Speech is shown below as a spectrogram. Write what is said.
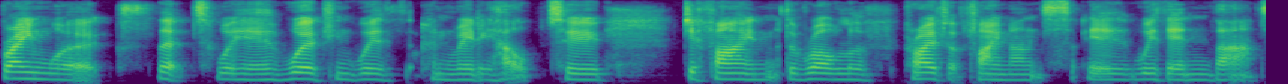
frameworks that we're working with, can really help to define the role of private finance eh, within that.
